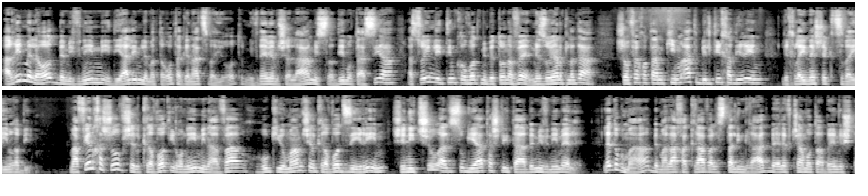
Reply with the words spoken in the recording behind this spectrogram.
ערים מלאות במבנים אידיאליים למטרות הגנה צבאיות, מבני ממשלה, משרדים או תעשייה, עשויים לעיתים קרובות מבטון עבה, מזוין פלדה, שהופך אותם כמעט בלתי חדירים לכלי נשק צבאיים רבים. מאפיין חשוב של קרבות עירוניים מן העבר הוא קיומם של קרבות זעירים שניטשו על סוגיית השליטה במבנים אלה. לדוגמה, במהלך הקרב על סטלינגרד ב-1942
